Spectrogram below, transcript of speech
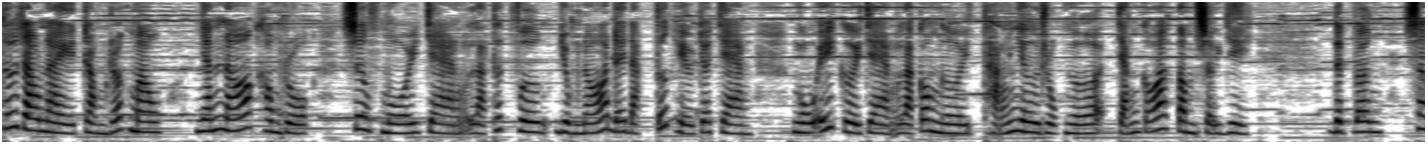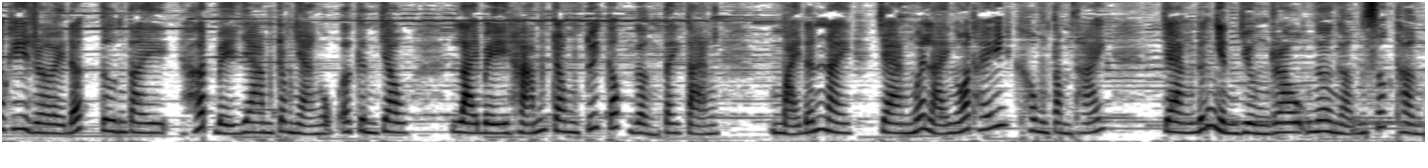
Thứ rau này trồng rất mau, nhánh nó không ruột. Sư muội chàng là Thích Phương dùng nó để đặt tước hiệu cho chàng. Ngụ ý cười chàng là con người thẳng như ruột ngựa, chẳng có tâm sự gì. Địch Vân, sau khi rời đất tương Tây, hết bị giam trong nhà ngục ở Kinh Châu, lại bị hãm trong tuyết cốc gần Tây Tạng. Mãi đến nay, chàng mới lại ngó thấy không tâm thái. Chàng đứng nhìn vườn rau ngơ ngẩn xuất thần.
